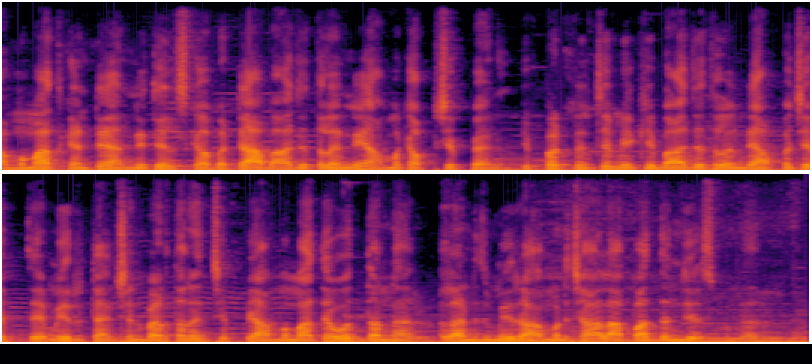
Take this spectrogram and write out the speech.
అమ్మ మాత కంటే అన్నీ తెలుసు కాబట్టి ఆ బాధ్యతలన్నీ అమ్మకి అప్పచెప్పాను. ఇప్పటి నుంచే మీకు ఈ బాధ్యతలన్నీ అప్పచెప్తే మీరు టెన్షన్ పెడతారని చెప్పి అమ్మ మాతే వద్దన్నారు. అలాంటిది మీరు అమ్మని చాలా అపార్థం చేసుకున్నారు.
